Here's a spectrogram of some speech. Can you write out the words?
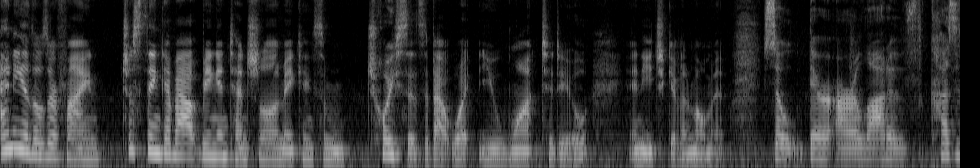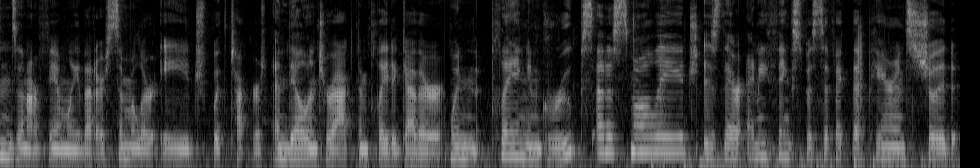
any of those are fine. Just think about being intentional and making some choices about what you want to do in each given moment. So there are a lot of cousins in our family that are similar age with Tucker, and they'll interact and play together. When playing in groups at a small age, is there anything specific that parents should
